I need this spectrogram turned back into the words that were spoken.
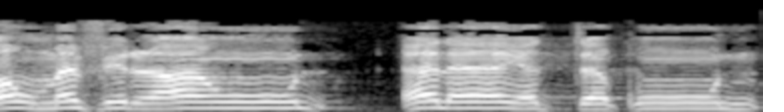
قَوْمَ فِرْعَوْنَ ۚ أَلَا يَتَّقُونَ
